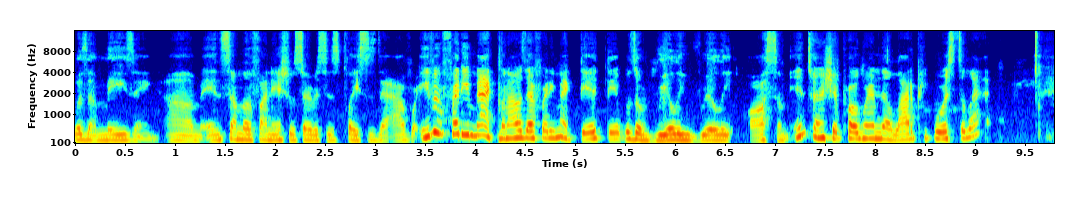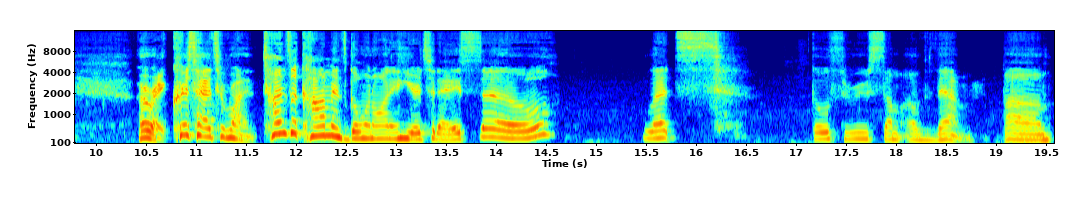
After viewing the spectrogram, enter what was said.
was amazing. Um, and some of the financial services places that I've worked, even Freddie Mac, when I was at Freddie Mac, there, there was a really, really awesome internship program that a lot of people were still at. All right, Chris had to run. Tons of comments going on in here today. So let's go through some of them. Um,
